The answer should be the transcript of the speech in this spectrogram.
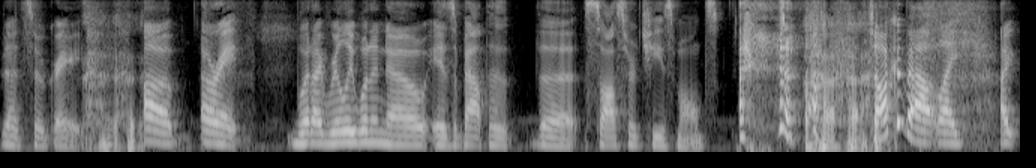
that's so great. uh, all right. What I really want to know is about the the saucer cheese molds. Talk about like, I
